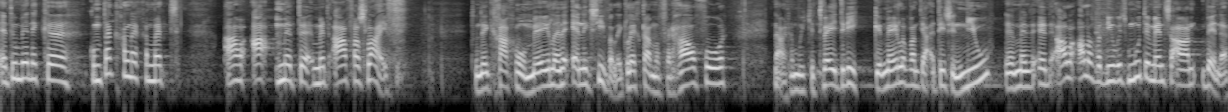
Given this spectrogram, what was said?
En toen ben ik eh, contact gaan leggen met, met, eh, met AVAS Live. Toen denk ik, ga gewoon mailen. En, en ik zie wel, ik leg daar mijn verhaal voor. Nou, dan moet je twee, drie keer mailen, want ja, het is een nieuw. En alles wat nieuw is, moeten mensen aan wennen.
